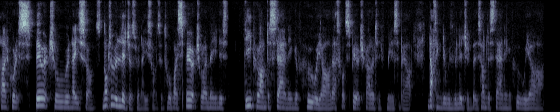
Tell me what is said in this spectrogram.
I'd call it spiritual renaissance, not a religious renaissance at all. By spiritual, I mean this deeper understanding of who we are. That's what spirituality for me is about. Nothing to do with religion, but this understanding of who we are.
